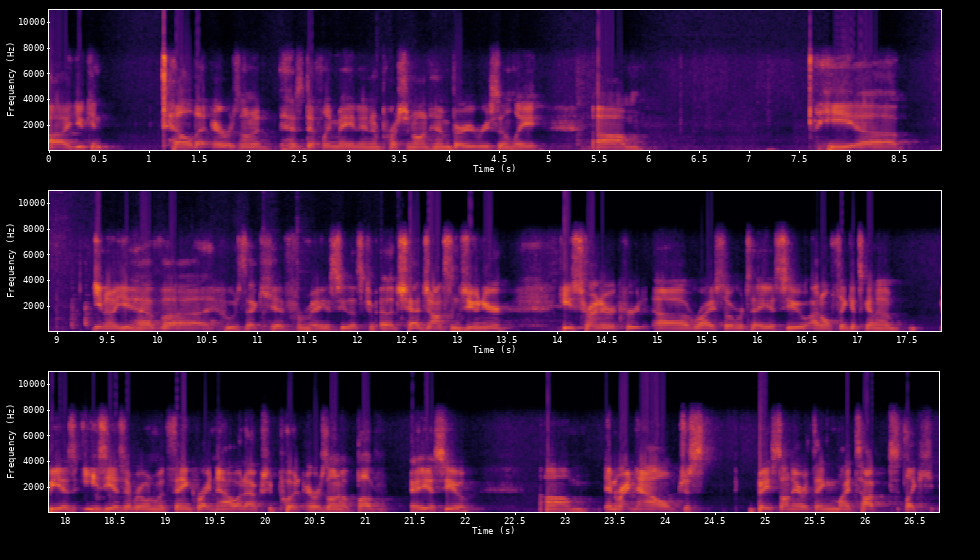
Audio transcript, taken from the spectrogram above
uh, you can tell that Arizona has definitely made an impression on him very recently. Um, he, uh, you know, you have uh, who's that kid from ASU? That's uh, Chad Johnson Jr. He's trying to recruit uh, Rice over to ASU. I don't think it's going to be as easy as everyone would think. Right now, I'd actually put Arizona above ASU. Um, and right now, just based on everything, my top, like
